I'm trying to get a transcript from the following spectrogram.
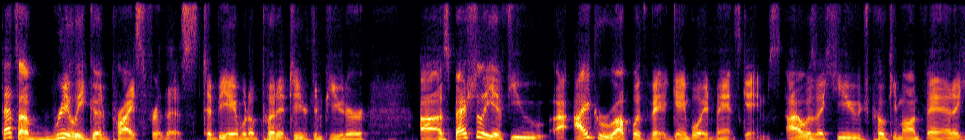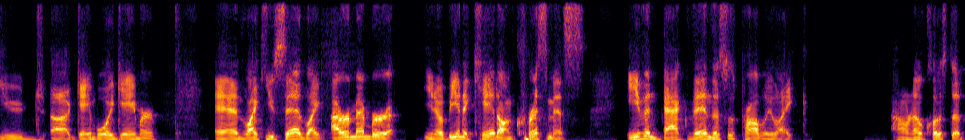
That's a really good price for this to be able to put it to your computer uh, especially if you I- grew up with game boy advance games. I was a huge pokemon fan a huge uh, game boy gamer. And like you said like i remember you know being a kid on christmas even back then this was probably like i don't know close to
